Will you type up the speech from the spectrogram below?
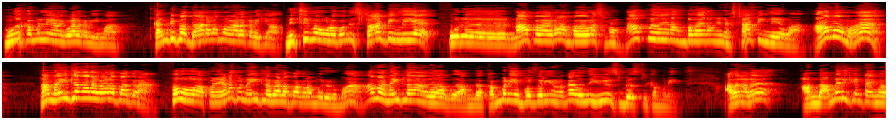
உங்கள் கம்பெனிலேயே எனக்கு வேலை கிடைக்குமா? கண்டிப்பாக தாராளமாக வேலை கிடைக்கும். நிச்சயமாக உனக்கு வந்து ஸ்டார்டிங்லேயே ஒரு நாற்பதாயிரம் ஐம்பதாயிரம் சம்பளம். நாற்பதாயிரம் ஐம்பதாயிரம் எனக்கு ஸ்டார்டிங்லேயேவா ஆமாம்மா. நான் நைட்டில் தானே வேலை பார்க்குறேன். ஓ அப்போ எனக்கும் நைட்டில் வேலை பார்க்குற மாதிரி இருக்குமா ஆமாம் நைட்டில் தான் அது அந்த கம்பெனியை பொறுத்த வரைக்கும் எனக்கு அது வந்து யூஎஸ் பேஸ்டு கம்பெனி அதனால் அந்த அமெரிக்கன் டைமை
